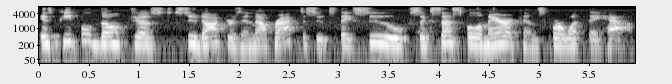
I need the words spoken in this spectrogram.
is people don't just sue doctors in malpractice suits, they sue successful Americans for what they have.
